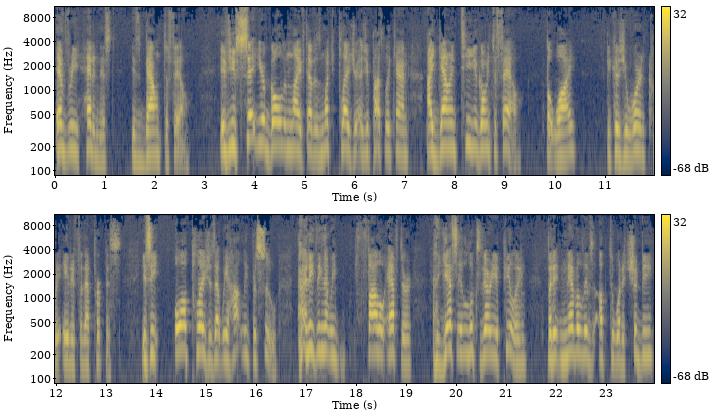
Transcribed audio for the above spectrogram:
every hedonist is bound to fail. If you set your goal in life to have as much pleasure as you possibly can, I guarantee you're going to fail. But why? Because you weren't created for that purpose. You see, all pleasures that we hotly pursue, anything that we follow after, yes, it looks very appealing, but it never lives up to what it should be.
